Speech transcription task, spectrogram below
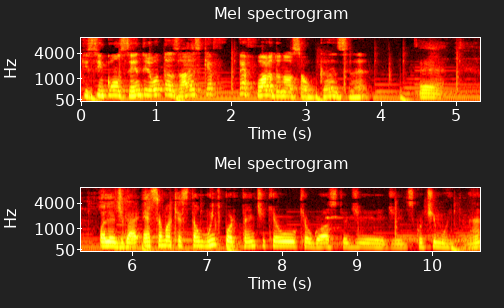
que se concentra em outras áreas que é, é fora do nosso alcance, né? É. Olha, Edgar, essa é uma questão muito importante que eu, que eu gosto de, de discutir muito, né?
